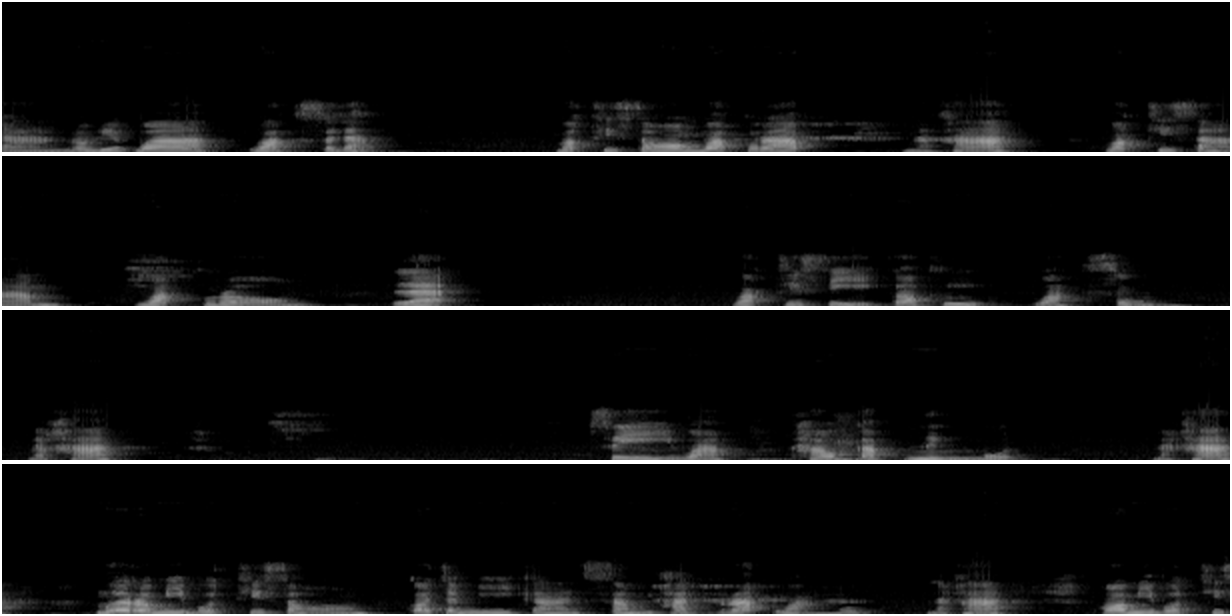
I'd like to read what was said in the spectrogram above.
ยางเราเรียกว่าวรรคสดับวรรคที่สองวรรครับนะคะ วรรคที่สามวรรครอง และ วรรคที่สี่ก็คือวรรคส่งนะคะสี่วรรคเท่ากับหนึ่งบทนะคะ เมื่อเรามีบทที่ 2 ก็จะมีการสัมผัสระหว่างบทนะคะ พอมีบทที่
